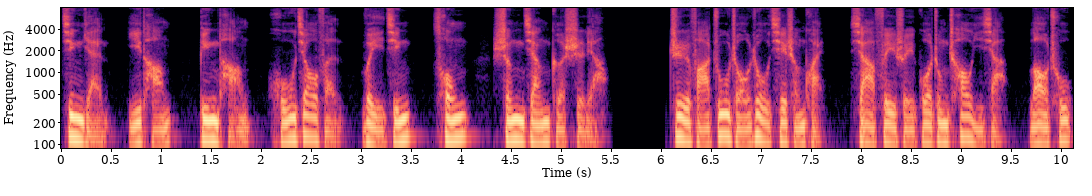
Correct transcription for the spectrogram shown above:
精盐、饴糖、冰糖、胡椒粉、味精、葱、生姜各适量。制法：猪肘肉切成块，下沸水锅中焯一下，捞出，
